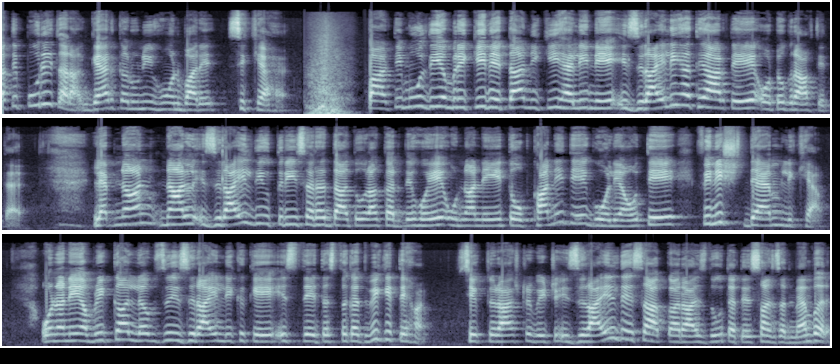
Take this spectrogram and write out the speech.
ਅਤੇ ਪੂਰੀ ਤਰ੍ਹਾਂ ਗੈਰ ਕਾਨੂੰਨੀ ਹੋਣ ਬਾਰੇ ਸਿੱਖਿਆ ਹੈ। ਭਾਰਤੀ ਮੂਲ ਦੀ ਅਮਰੀਕੀ ਨੇਤਾ ਨਿੱਕੀ ਹੈਲੀ ਨੇ ਇਜ਼ਰਾਈਲੀ ਹਥਿਆਰ ਤੇ ਆਟੋਗ੍ਰਾਫ ਦਿੱਤਾ ਹੈ। ਲੈਬਨਾਨ ਨਾਲ ਇਜ਼ਰਾਈਲ ਦੀ ਉੱਤਰੀ ਸਰਹੱਦ ਦਾ ਦੌਰਾ ਕਰਦੇ ਹੋਏ ਉਹਨਾਂ ਨੇ ਤੋਪਖਾਨੇ ਦੇ ਗੋਲਿਆਂ ਉਤੇ ਫਿਨਿਸ਼ ਡੈਮ ਲਿਖਿਆ। ਉਹਨਾਂ ਨੇ ਅਮਰੀਕਾ ਲਫ਼ਜ਼ ਇਜ਼ਰਾਈਲ ਲਿਖ ਕੇ ਇਸ ਦੇ ਦਸਤਖਤ ਵੀ ਕੀਤੇ ਹਨ। ਸੰਯੁਕਤ ਰਾਸ਼ਟਰ ਵਿੱਚ ਇਜ਼ਰਾਈਲ ਦੇ ਸਾਬਕਾ ਰਾਜਦੂਤ ਅਤੇ ਸੰਸਦ ਮੈਂਬਰ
